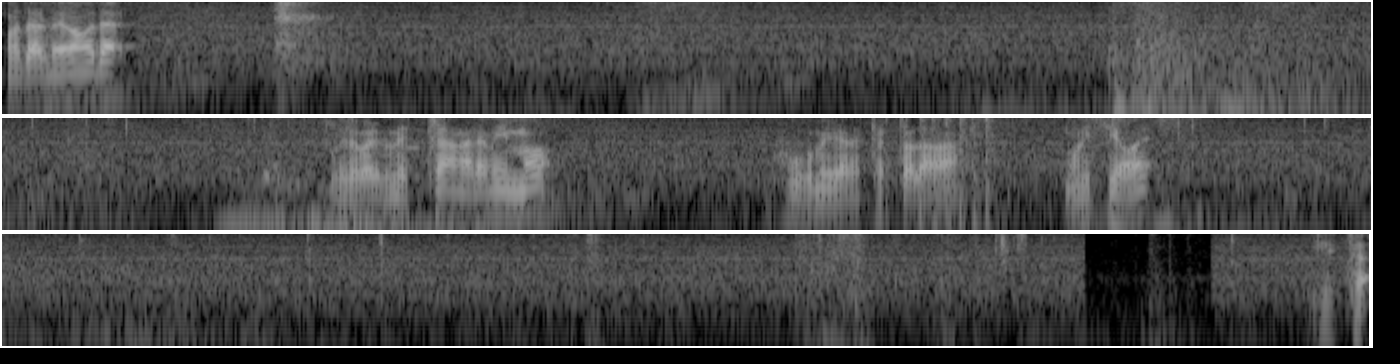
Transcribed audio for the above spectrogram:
A matar, me va a matar. Voy a ver dónde están ahora mismo. Uh, que me voy a gastar toda la munición, ¿eh? Y está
